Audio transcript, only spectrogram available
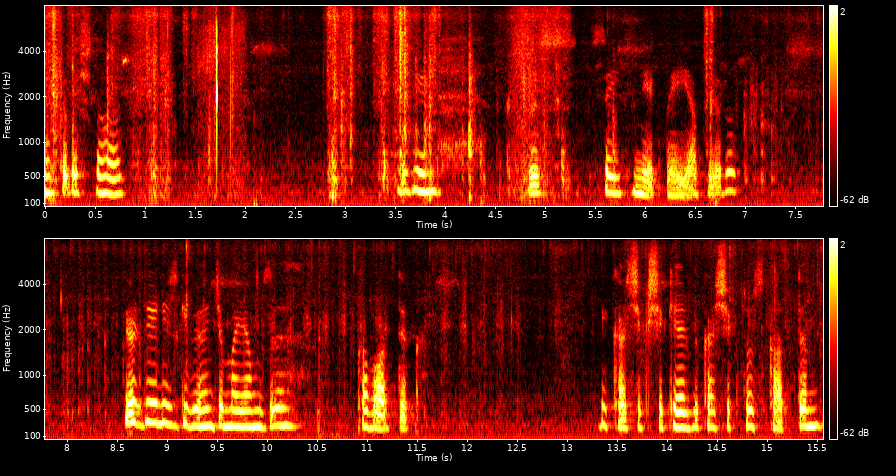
arkadaşlar. Bugün kız zeytinli ekmeği yapıyoruz. Gördüğünüz gibi önce mayamızı kabarttık. Bir kaşık şeker, bir kaşık tuz kattım.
